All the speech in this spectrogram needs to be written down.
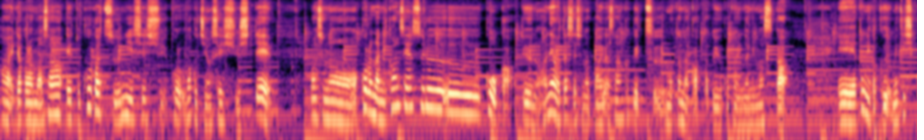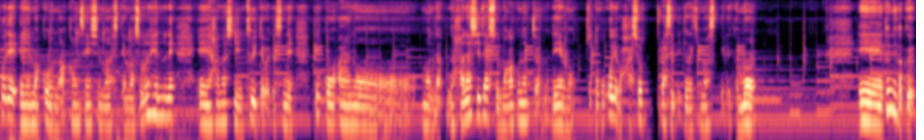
はい、だからまあ、えーと、9月に接種ワクチンを接種してまあ、そのコロナに感染する効果というのはね私たちの場合は3ヶ月持たなかったということになりますが、えー、とにかくメキシコで、えーまあ、コロナ感染しまして、まあ、その辺のね、えー、話についてはですね結構、あの、まあ、話し出すと長くなっちゃうのでもうちょっとここでははしょらせていただきますけれども、えー、とにかく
